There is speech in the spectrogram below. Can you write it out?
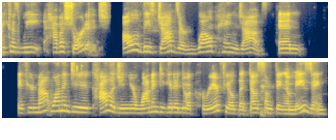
because we have a shortage. All of these jobs are well paying jobs. And if you're not wanting to do college and you're wanting to get into a career field that does something amazing,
